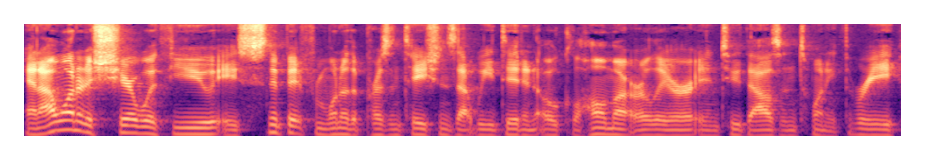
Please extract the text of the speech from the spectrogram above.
And I wanted to share with you a snippet from one of the presentations that we did in Oklahoma earlier in 2023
